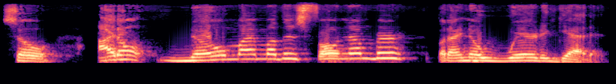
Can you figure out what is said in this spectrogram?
So I don't know my mother's phone number, but I know where to get it.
